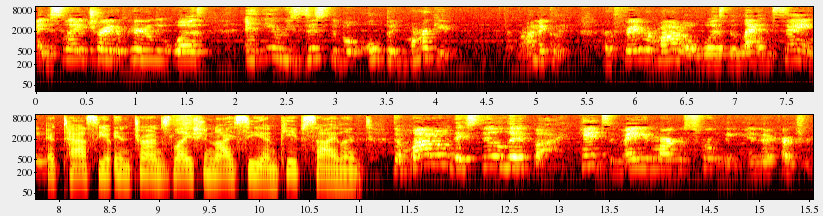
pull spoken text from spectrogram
And the slave trade apparently was an irresistible open market. Ironically, her favorite motto was the Latin saying, Itacia in translation I see and keep silent. The motto they still live by, hence made mark of scrutiny in their country.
